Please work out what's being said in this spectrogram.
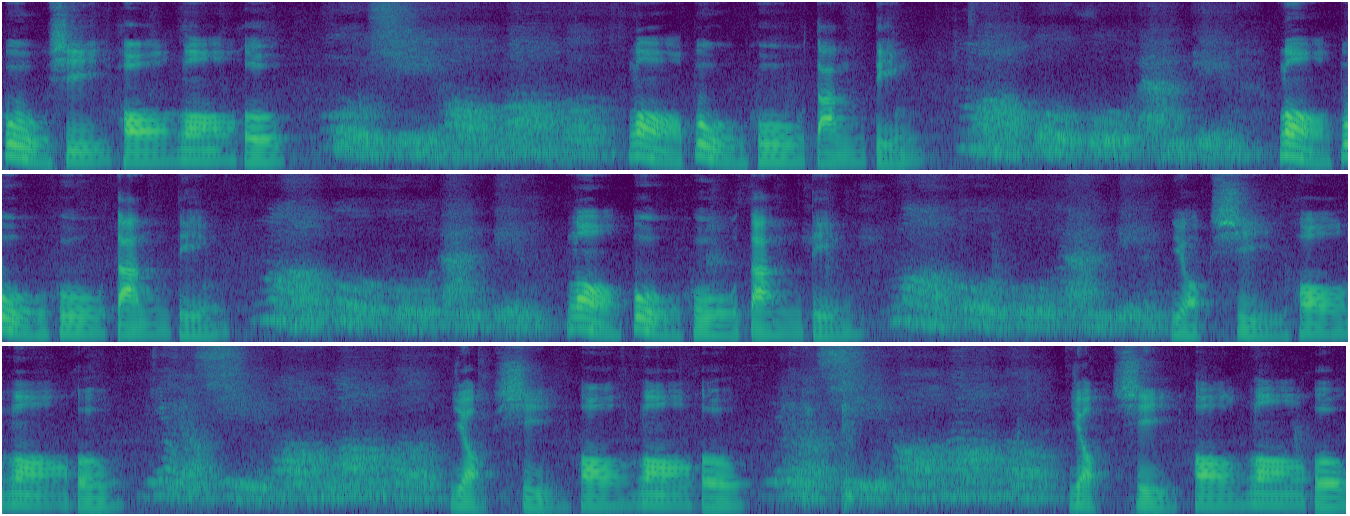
不是何我好，不我不负担定，我不负担定，我不负担定，我不负担定，我不负担定，我不负担定，若是何？我好。若是好五好，欲是好五好，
